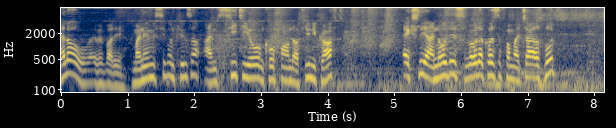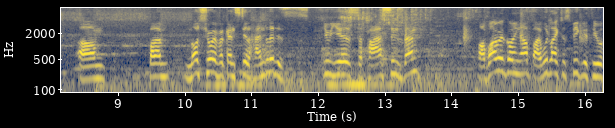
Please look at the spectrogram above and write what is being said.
Hello, everybody. My name is Simon Künzer. I'm CTO and co-founder of Unikraft. Actually, I know this roller coaster from my childhood, um, but I'm not sure if I can still handle it. It's a few years past since then. Uh, while we're going up, I would like to speak with you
